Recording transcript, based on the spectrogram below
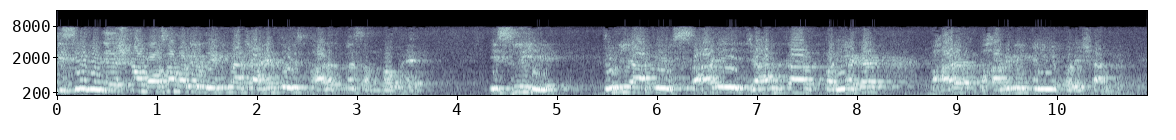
किसी भी देश का मौसम अगर देखना चाहें तो इस भारत में संभव है। इसलिए दुनिया के सारे जानकार पर्यटक भारत भागने के लिए परेशान रहते हैं।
